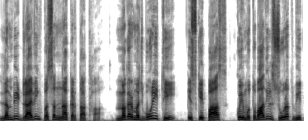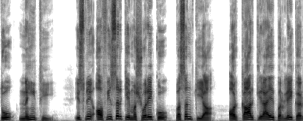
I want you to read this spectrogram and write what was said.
لمبی ڈرائیونگ پسند نہ کرتا تھا، مگر مجبوری تھی اس کے پاس کوئی متبادل صورت بھی تو نہیں تھی۔ اس نے آفیسر کے مشورے کو پسند کیا اور کار کرائے پر لے کر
